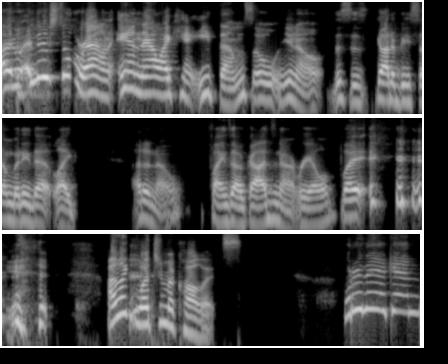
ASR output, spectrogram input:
oh, and they're still around and now i can't eat them so you know this has got to be somebody that like i don't know finds out god's not real but I like whatchamacallits. what are they again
